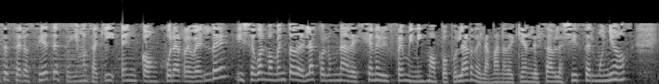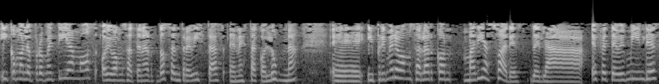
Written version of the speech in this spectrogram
1507, seguimos aquí en Conjura Rebelde y llegó el momento de la columna de género y feminismo popular de la mano de quien les habla Giselle Muñoz y como lo prometíamos, hoy vamos a tener dos entrevistas en esta columna eh, y primero vamos a hablar con María Suárez de la FTV Miles,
